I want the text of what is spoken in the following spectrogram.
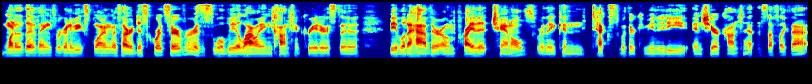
one of the things we're going to be exploring with our Discord server. Is we'll be allowing content creators to be able to have their own private channels where they can text with their community and share content and stuff like that.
